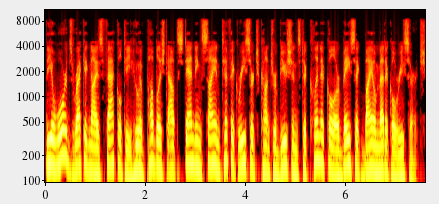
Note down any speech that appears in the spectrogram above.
The awards recognize faculty who have published outstanding scientific research contributions to clinical or basic biomedical research.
